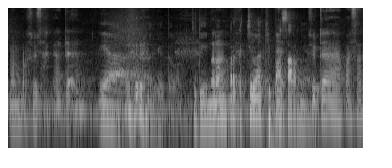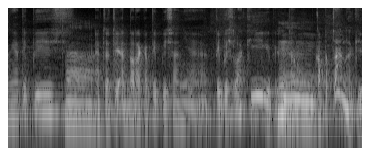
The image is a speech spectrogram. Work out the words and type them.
mempersusah keadaan. Ya gitu. Jadi memperkecil lagi pasarnya. Sudah pasarnya tipis, Nah. ada di antara ketipisannya tipis lagi gitu, Ke- kepecah lagi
